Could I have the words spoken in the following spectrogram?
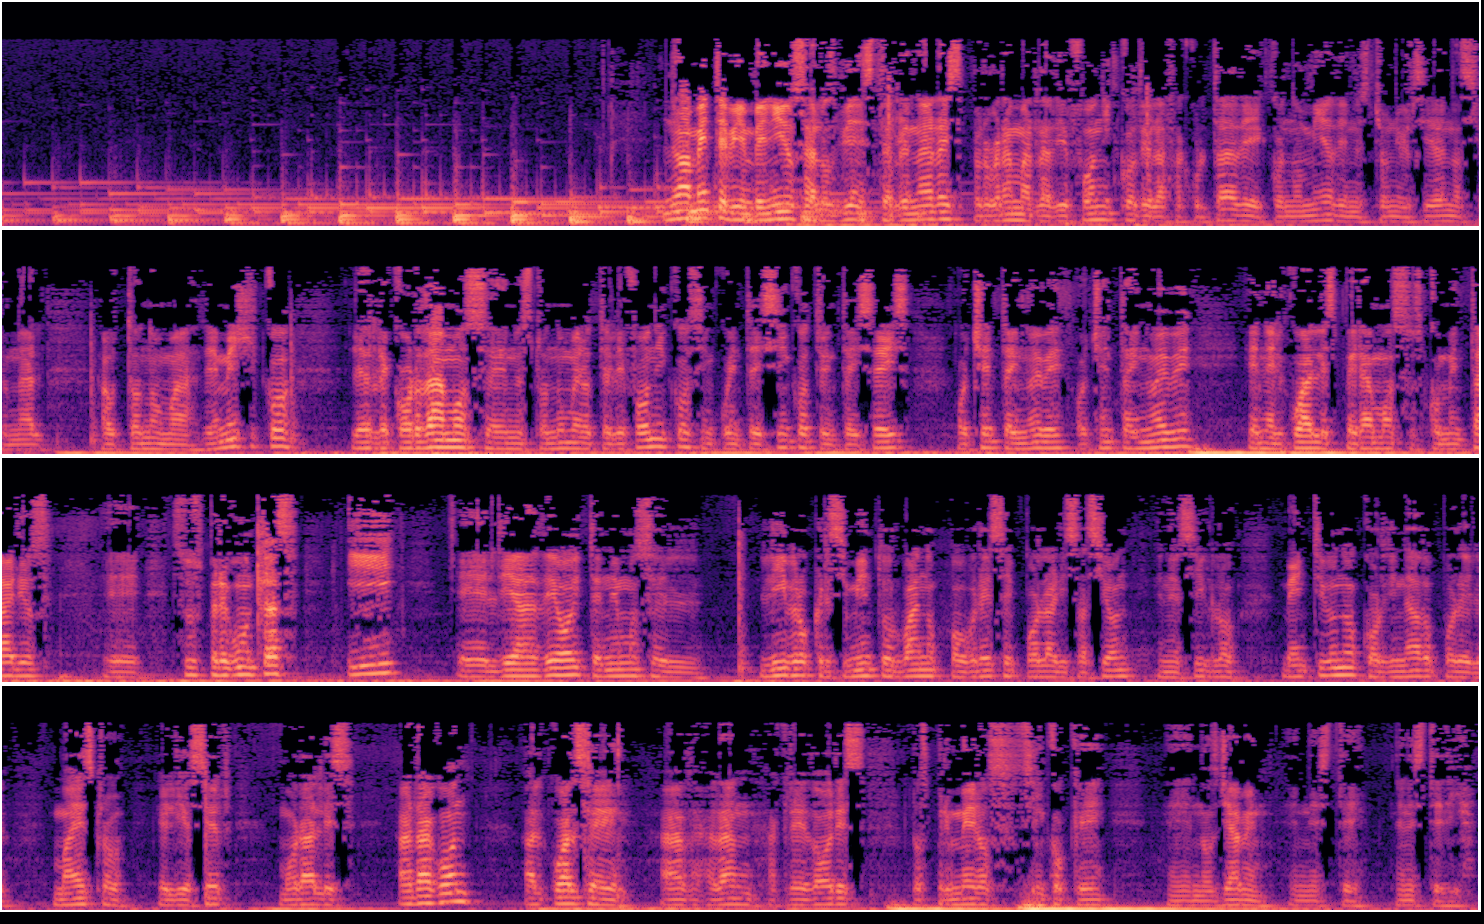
Nuevamente bienvenidos a Los Bienes Terrenales, programa radiofónico de la Facultad de Economía de nuestra Universidad Nacional Autónoma de México. Les recordamos eh, nuestro número telefónico 55 36 89 89, en el cual esperamos sus comentarios, eh, sus preguntas y eh, el día de hoy tenemos el libro Crecimiento Urbano, Pobreza y Polarización en el siglo XXI, coordinado por el maestro Eliezer Morales Aragón, al cual se harán acreedores los primeros cinco que eh, nos llamen en este, en este día.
